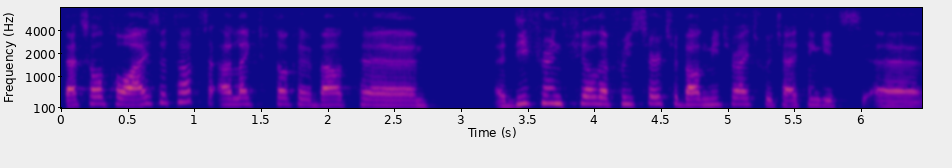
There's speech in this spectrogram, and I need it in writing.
that's all for isotopes. I'd like to talk about uh, a different field of research about meteorites, which I think it's uh,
